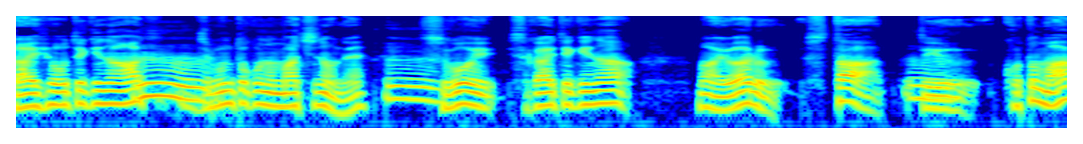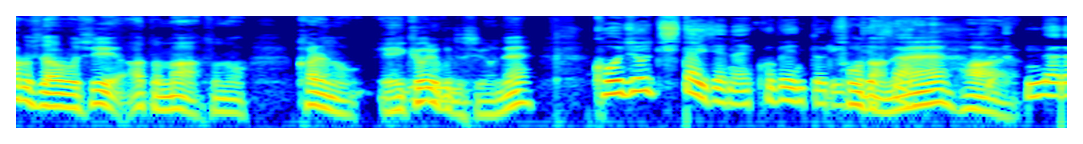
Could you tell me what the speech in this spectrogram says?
代表的な、うん。自分とこの街のねうん。すごい世界的な、まあ、いわゆるスターっていうこともあるだろうし、あとまあその彼の影響力ですよね、工場地帯じゃないコベントリーってさ。だね。はい。な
